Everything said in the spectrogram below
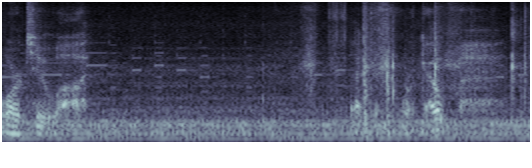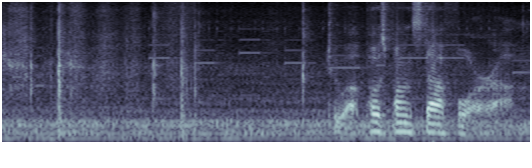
Or to uh, that didn't work out. To uh, postpone stuff or um,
